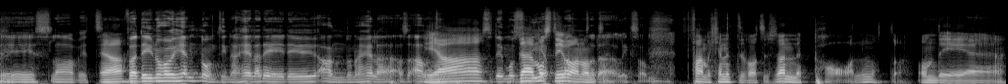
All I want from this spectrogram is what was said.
Det är slarvigt. Ja. För det är- har ju hänt någonting där. Hela det, det är ju Anderna, hela... Alltså allt. Ja, så det där ligga måste ju vara någonting. Där, liksom. Fan, det kan inte vara typ sådär Nepal eller något då? Om det är...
